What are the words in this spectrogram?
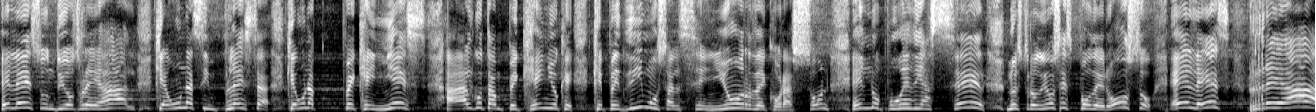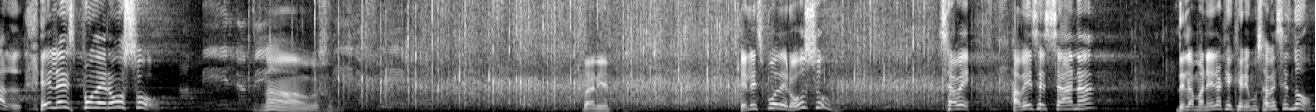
Él es un Dios real, que a una simpleza, que a una pequeñez, a algo tan pequeño que, que, pedimos al Señor de corazón, Él lo puede hacer. Nuestro Dios es poderoso, Él es real, Él es poderoso. No, Daniel, Él es poderoso. ¿Sabe? A veces sana de la manera que queremos, a veces no.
